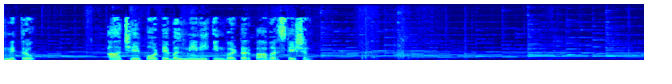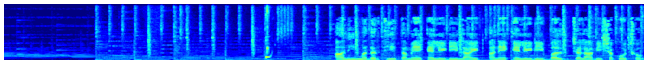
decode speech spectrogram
મિત્રો. આ છે portable mini inverter power station. આની મદદથી તમે એલઈડી લાઇટ અને એલઈડી બલ્બ ચલાવી શકો છો.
